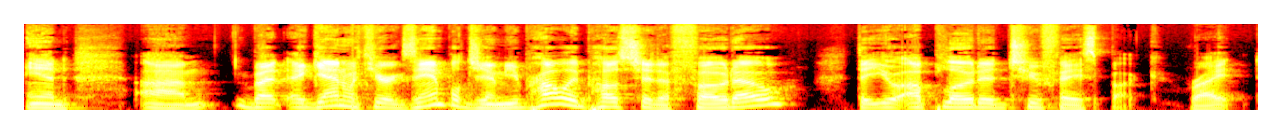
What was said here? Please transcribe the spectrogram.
And um, but again, with your example, Jim, you probably posted a photo that you uploaded to Facebook, right?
